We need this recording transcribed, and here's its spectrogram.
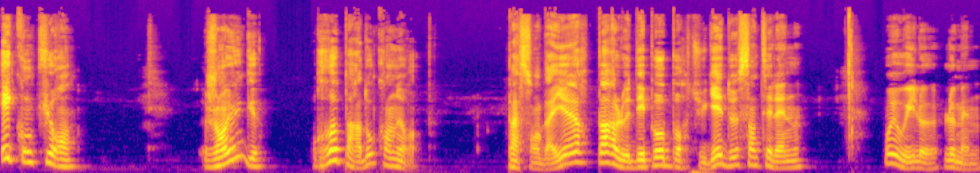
et concurrents. Jean-Hugues repart donc en Europe passant d'ailleurs par le dépôt portugais de Sainte-Hélène. Oui, oui, le, même.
